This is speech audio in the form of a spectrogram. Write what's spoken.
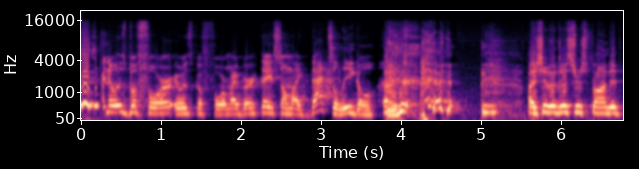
and it was before it was before my birthday, so I'm like that's illegal. I should have just responded,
